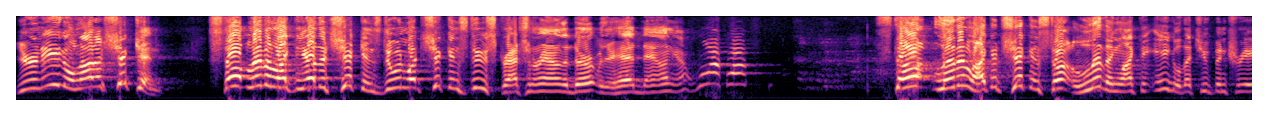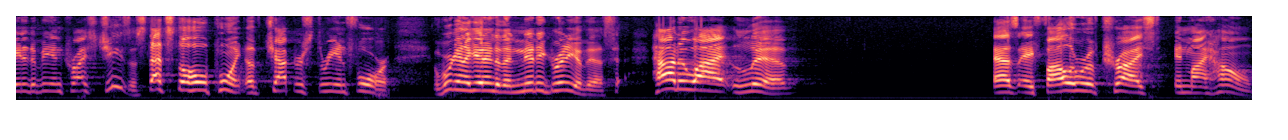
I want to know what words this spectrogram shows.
You're an eagle, not a chicken. Stop living like the other chickens, doing what chickens do, scratching around in the dirt with your head down. You know, Stop living like a chicken. Start living like the eagle that you've been created to be in Christ Jesus. That's the whole point of chapters 3 and 4. And we're going to get into the nitty gritty of this. How do I live as a follower of Christ in my home?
